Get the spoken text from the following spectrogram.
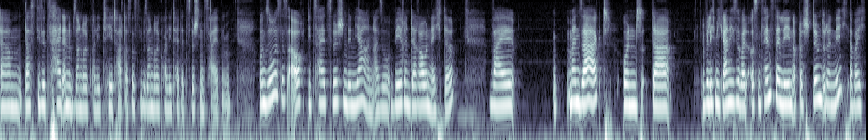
ähm, dass diese Zeit eine besondere Qualität hat. Das ist die besondere Qualität der Zwischenzeiten. Und so ist es auch die Zeit zwischen den Jahren, also während der Rauhnächte, weil man sagt, und da will ich mich gar nicht so weit aus dem Fenster lehnen, ob das stimmt oder nicht, aber ich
